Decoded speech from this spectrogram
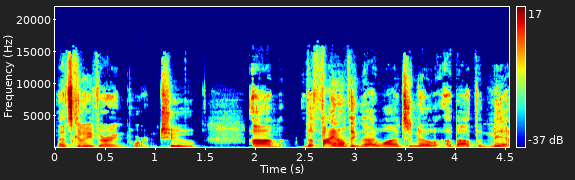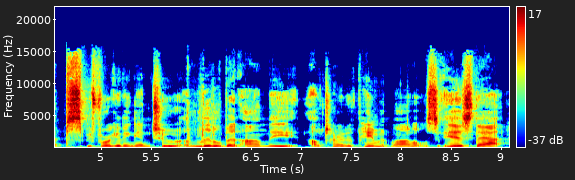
That's going to be very important too. Um, the final thing that I wanted to know about the MIPS before getting into a little bit on the alternative payment models is that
